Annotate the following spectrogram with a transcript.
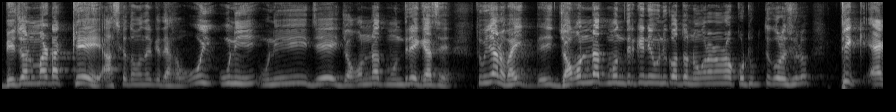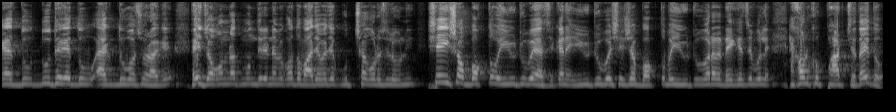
বেজন্মাটা কে? আজকে তোমাদেরকে দেখাবো। ওই উনি উনি যে জগন্নাথ মন্দিরে গেছে। তুমি জানো ভাই, এই জগন্নাথ মন্দিরকে নিয়ে উনি কত নোংরা নোংরা কটুক্তি করেছিল। ঠিক এক দু- থেকে দু এক দু বছর আগে এই জগন্নাথ মন্দিরের নামে কত বাজে বাজে কুচ্ছা করেছিল উনি। সেই সব বক্তব্য ইউটিউবে আছে। কেন? ইউটিউবে সেই সব বক্তব্য ইউটিউবাররা রেখেছে বলে এখন খুব ফাটছে, তাই তো?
